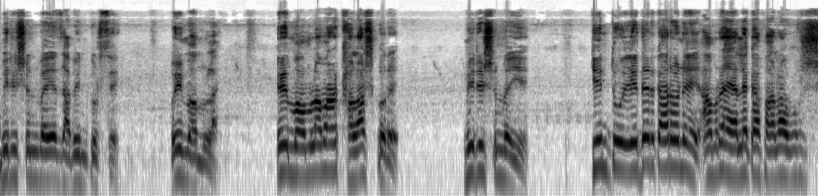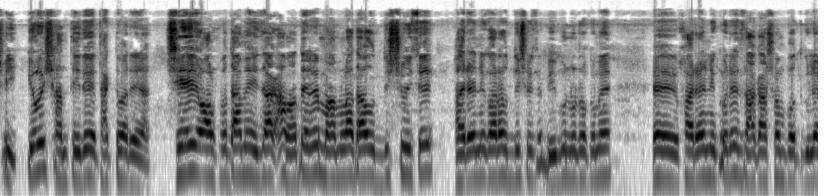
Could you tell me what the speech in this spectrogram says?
মিরিশন ভাইয়া জামিন করছে। ওই মামলায়। এই মামলা আমার খালাস করে মিরিশন ভাইয়ে। কিন্তু এদের কারণে আমরা এলাকা পাড়াপড়শি কেউই শান্তিতে থাকতে পারি না। সেই অল্প দামে এই আমাদের মামলা দেওয়ার উদ্দেশ্য হয়েছে হয়রানি করার উদ্দেশ্য হয়েছে বিভিন্ন রকমের হয়রানি করে জাগা সম্পদগুলো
